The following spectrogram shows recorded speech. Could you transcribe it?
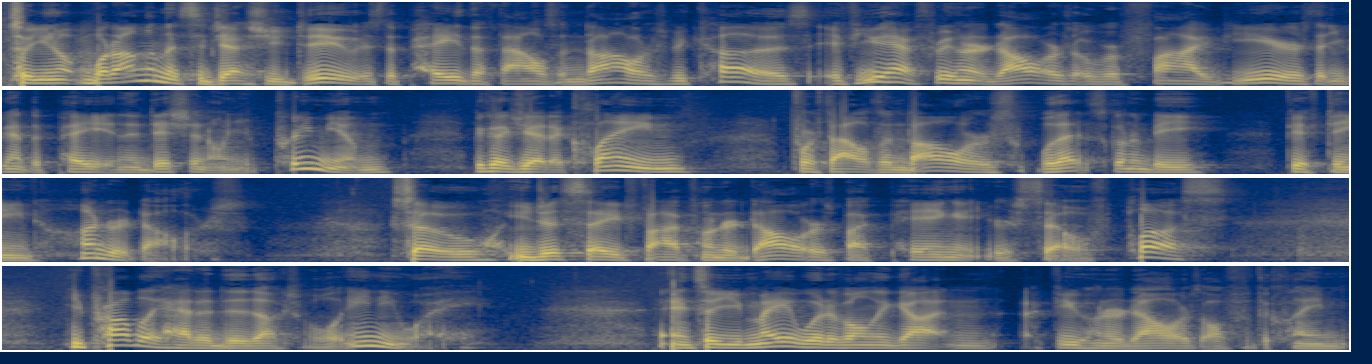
So, you know, what I'm going to suggest you do is to pay the $1,000 because if you have $300 over five years that you have to pay in addition on your premium, because you had a claim for $1,000, well, that's going to be $1,500. So you just saved $500 by paying it yourself. Plus, you probably had a deductible anyway. And so you may would have only gotten a few hundred dollars off of the claim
